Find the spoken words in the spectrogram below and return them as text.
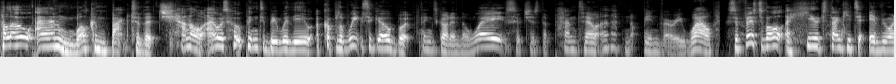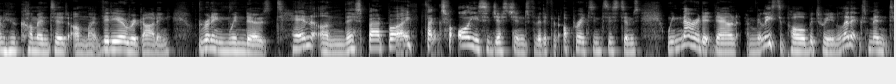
Hello and welcome back to the channel. I was hoping to be with you a couple of weeks ago, but things got in the way, such as the Panto, and I've not been very well. So first of all, a huge thank you to everyone who commented on my video regarding running Windows 10 on this bad boy. Thanks for all your suggestions for the different operating systems. We narrowed it down and released a poll between Linux Mint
